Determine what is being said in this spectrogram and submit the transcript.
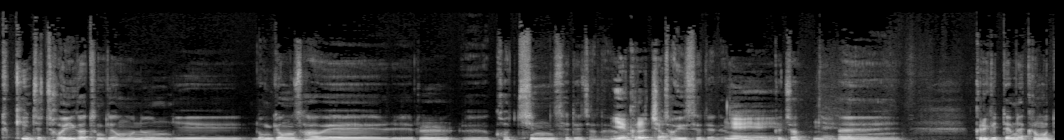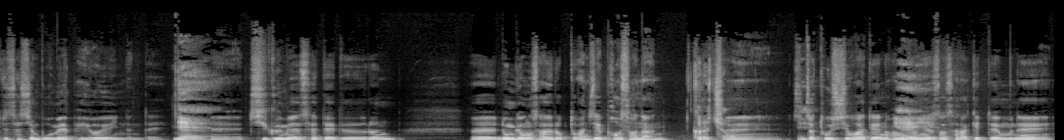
특히 이제 저희 같은 경우는 이 농경 사회를 어, 거친 세대잖아요. 예, 그렇죠. 저희 세대는. 예, 예, 예. 그렇죠? 예. 예. 그렇기 때문에 그런 것들이 사실 몸에 배어 있는데 예, 예. 지금의 세대들은 예, 농경 사회로부터 완전히 벗어난 그렇죠. 예. 진짜 도시화된 환경에서 살았기 때문에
